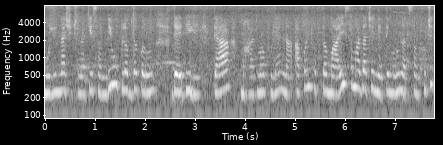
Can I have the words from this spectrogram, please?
मुलींना शिक्षणाची संधी उपलब्ध करून दे दिली. त्या महात्मा फुल्यांना आपण फक्त माळी समाजाचे नेते म्हणूनच संकुचित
